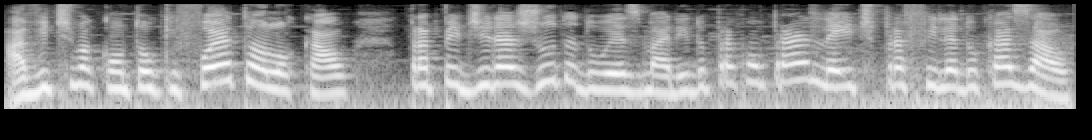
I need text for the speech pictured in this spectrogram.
A vítima contou que foi até o local para pedir ajuda do ex-marido para comprar leite para a filha do casal,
